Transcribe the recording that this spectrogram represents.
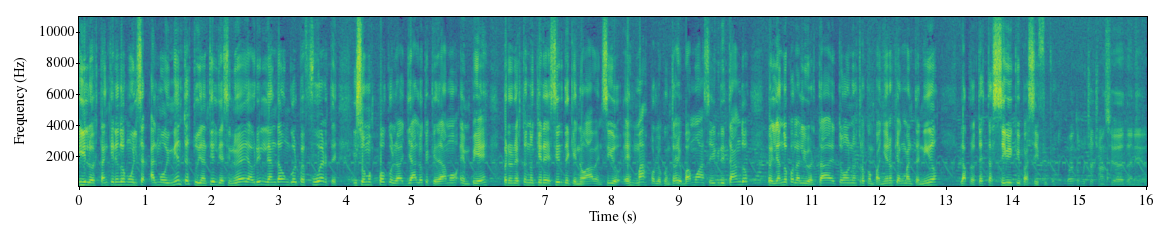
y lo están queriendo movilizar. Al movimiento estudiantil el 19 de abril le han dado un golpe fuerte y somos pocos ya los que quedamos en pie, pero esto no quiere decir de que no ha vencido. Es más, por lo contrario, vamos a seguir gritando, peleando por la libertad de todos nuestros compañeros que han mantenido la protesta cívica y pacífica. ¿Cuántos muchachos han sido detenidos?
